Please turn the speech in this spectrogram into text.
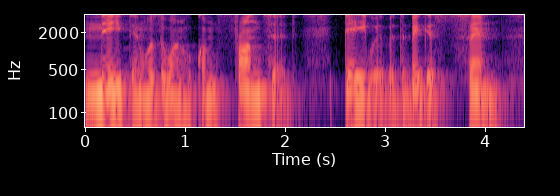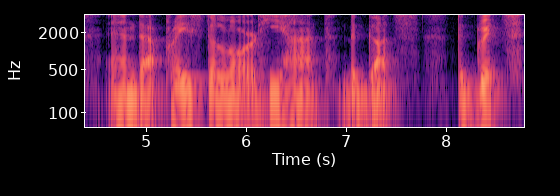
Nathan was the one who confronted David with the biggest sin. And uh, praise the Lord, he had the guts, the grit,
